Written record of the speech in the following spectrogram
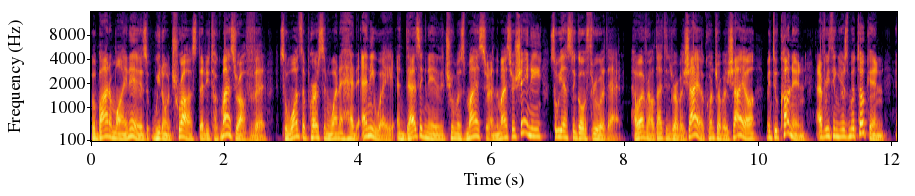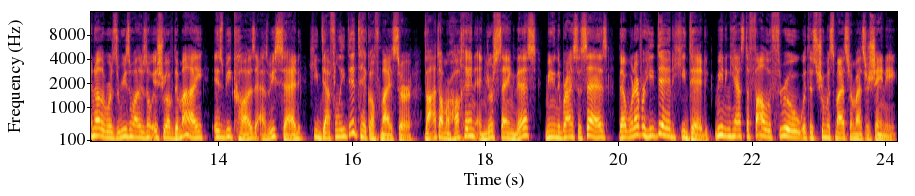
But bottom line is, we don't trust that he took Meiser off of it. So once a person went ahead anyway and designated the Trumas Meiser and the Meiser Sheni, so he has to go through with that. However, I'll to Rabbi Shaya, to Rabbi Shaya, mitukanin, everything here is mitukin. In other words, the reason why there's no issue of Demai is because, as we said, he definitely did take off Meiser. Va'atamar hachin, and you're saying this, meaning the Brisa says that whatever he did, he did, meaning he has to follow through with his Trumas Meiser and Meiser Sheni.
